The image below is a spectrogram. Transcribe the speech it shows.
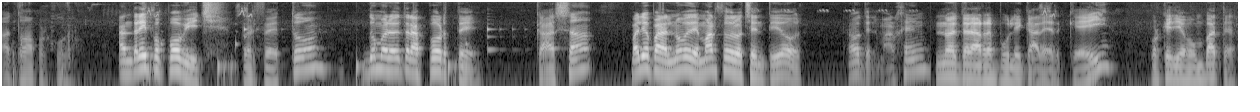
Ah, toma por culo. Andrei Popovich. Perfecto. Número de transporte. Casa. Válido para el 9 de marzo del 82. No tiene margen. No es de la República de Erkei. ¿Por qué lleva un váter?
